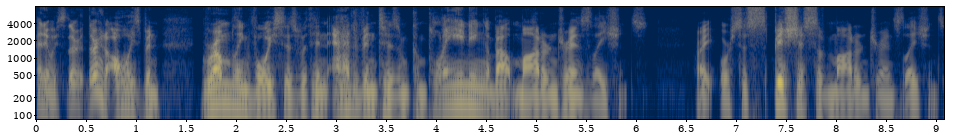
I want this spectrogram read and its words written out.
Anyways, there there had always been grumbling voices within Adventism complaining about modern translations right, or suspicious of modern translations.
